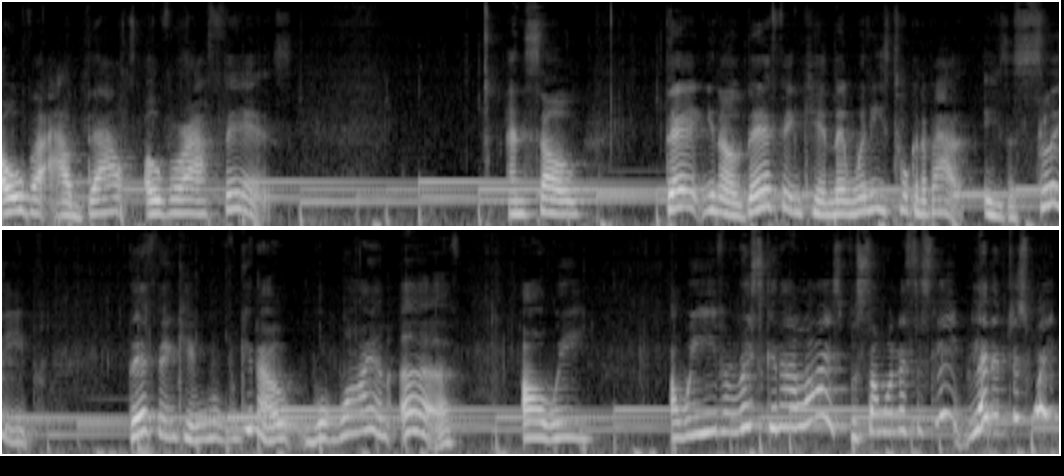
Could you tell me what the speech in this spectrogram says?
over our doubts over our fears and so they're, you know, they're thinking, then when he's talking about he's asleep, they're thinking, you know, well, why on earth are we are we even risking our lives for someone that's asleep? Let him just wake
